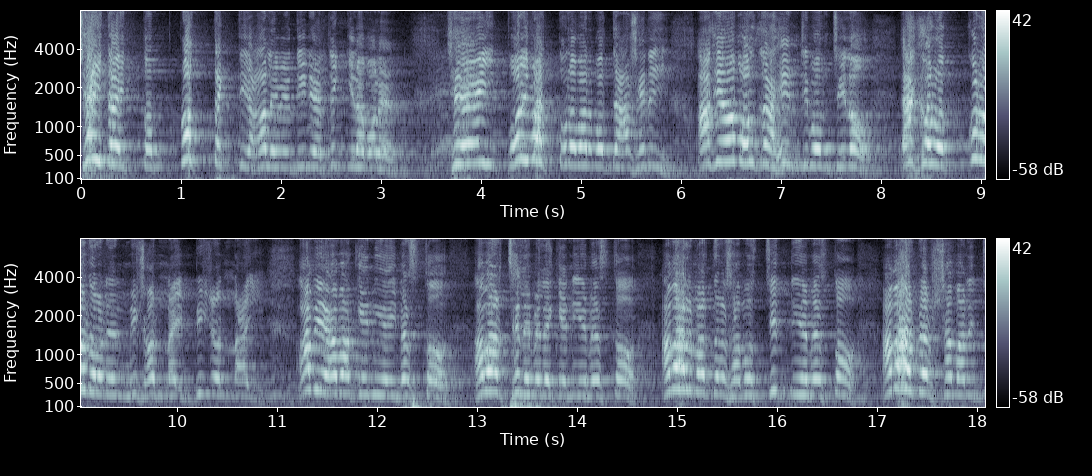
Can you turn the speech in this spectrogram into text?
সেই দায়িত্ব প্রত্যেকটি আলেমে দিনে ঠিক কিনা বলেন? সেই পরিবর্তন আমার মধ্যে আসেনি। আগেও বলকাহীন জীবন ছিল। এখনও কোনো ধরনের মিশন নাই, ভিশন নাই। আমি আমাকে নিয়েই ব্যস্ত, আমার ছেলেমেয়েকে নিয়ে ব্যস্ত, আমার মাদ্রাসা মসজিদ নিয়ে ব্যস্ত, আমার ব্যবসা বাণিজ্য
